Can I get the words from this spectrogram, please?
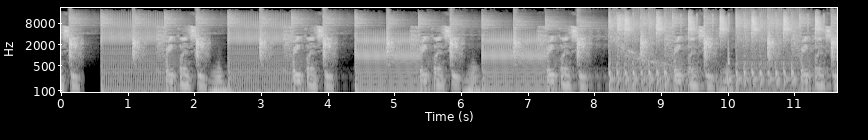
Frequency, frequency, frequency, frequency, frequency, frequency, frequency,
